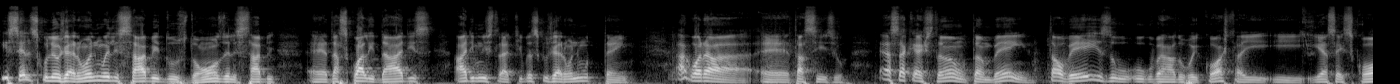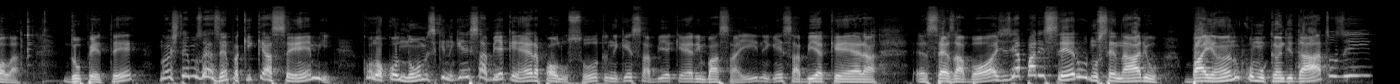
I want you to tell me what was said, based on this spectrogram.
E se ele escolheu Jerônimo, ele sabe dos dons, ele sabe é, das qualidades administrativas que o Jerônimo tem. Agora, é, Tarcísio, essa questão também, talvez o, o governador Rui Costa e, e, e, essa escola do PT, nós temos um exemplo aqui que a CM colocou nomes que ninguém sabia quem era Paulo Souto, ninguém sabia quem era Embaçaí, ninguém sabia quem era eh, César Borges e apareceram no cenário baiano como candidatos e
